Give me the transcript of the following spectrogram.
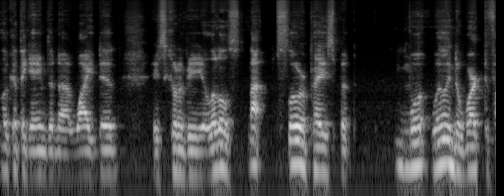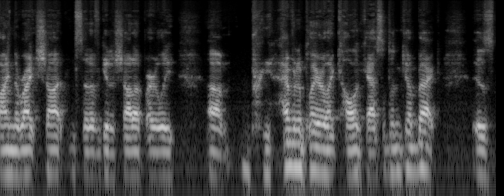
look at the game than uh, White did. He's going to be a little not slower pace, but w- willing to work to find the right shot instead of get a shot up early. Um, having a player like Colin Castleton come back is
